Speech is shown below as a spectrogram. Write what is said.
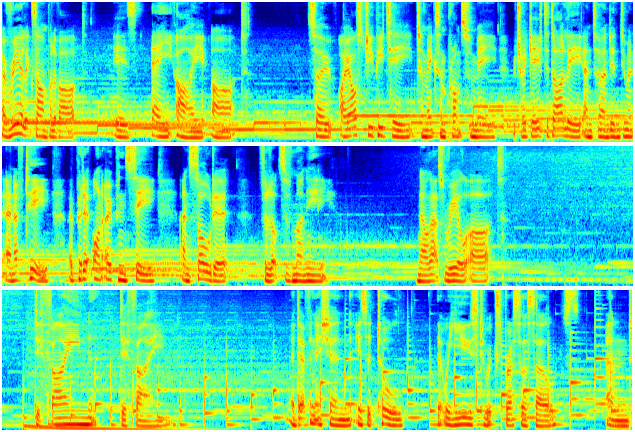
A real example of art is AI art. So I asked GPT to make some prompts for me, which I gave to DALL-E and turned into an NFT. I put it on OpenSea and sold it for lots of money. Now that's real art. Define, define. A definition is a tool that we use to express ourselves and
